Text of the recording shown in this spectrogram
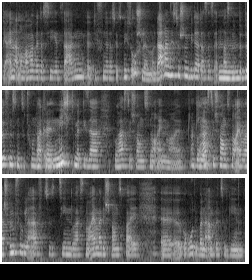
die eine oder andere Mama wird das hier jetzt sagen, äh, die findet das jetzt nicht so schlimm. Und daran siehst du schon wieder, dass es etwas mit Bedürfnissen zu tun hat Mhm. Okay. und nicht mit dieser, du hast die Chance nur einmal. Du Okay. hast die Chance nur einmal Schwimmflügel aufzuziehen, du hast nur einmal die Chance bei äh, Rot über eine Ampel zu gehen.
